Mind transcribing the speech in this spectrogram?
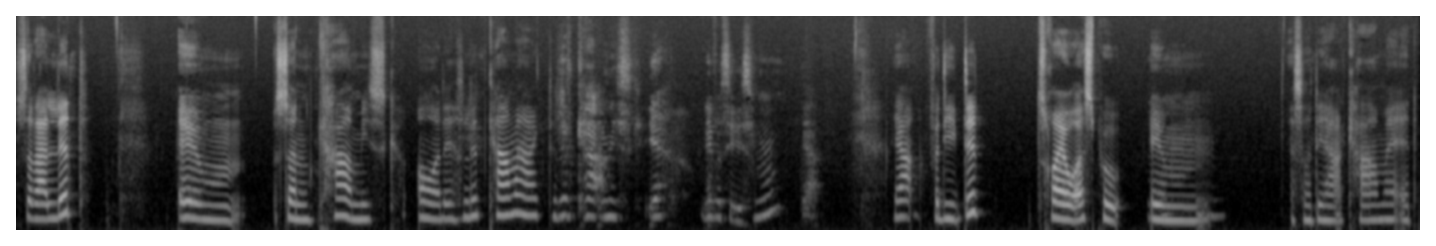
Så der er lidt øhm, sådan karmisk over det. Så lidt karma Lidt karmisk, ja, lige præcis. Mm. Ja. Ja, fordi det tror jeg jo også på. Øhm, altså det her karma, at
